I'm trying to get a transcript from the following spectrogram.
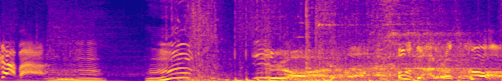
каба. Удар розкол.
